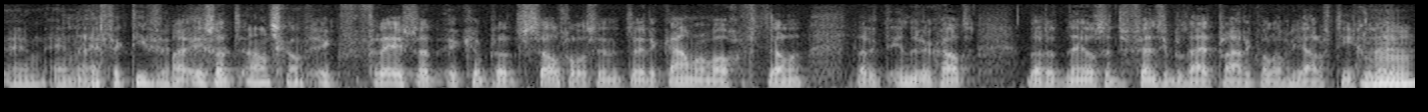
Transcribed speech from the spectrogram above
en, en Nee. effectieve Maar is dat, aanschaf. ik vrees dat, ik heb dat zelf wel eens in de Tweede Kamer mogen vertellen, dat ik de indruk had dat het Nederlandse defensiebeleid, praat wel een jaar of tien geleden, Mhm.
